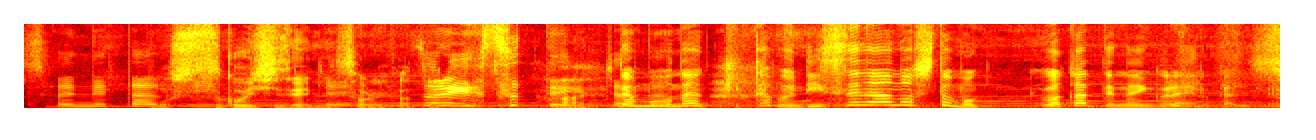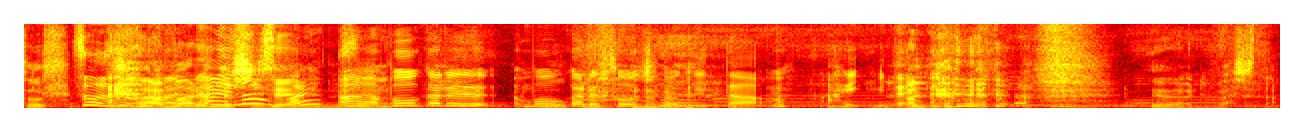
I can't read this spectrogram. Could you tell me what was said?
それネタすごい自然にそれが出てそれがスッて言っちゃった、でもなんか多分リスナーの人も分かってないぐらいの感じそうです。そうあまりに自然なあボーカルボーカル掃除のギター。う んはいみたいな。っていうのがありました。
